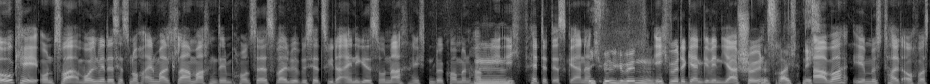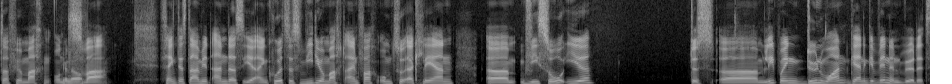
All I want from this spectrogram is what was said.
Okay, und zwar wollen wir das jetzt noch einmal klar machen, den Prozess, weil wir bis jetzt wieder einige so Nachrichten bekommen haben, hm. wie ich hätte das gerne. Ich will gewinnen. Ich würde gern gewinnen. Ja, schön. Das reicht nicht. Aber ihr müsst halt auch was dafür machen. Und genau. zwar fängt es damit an, dass ihr ein kurzes Video macht, einfach um zu erklären, ähm, wieso ihr das ähm, Leadwing Dune One gerne gewinnen würdet.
